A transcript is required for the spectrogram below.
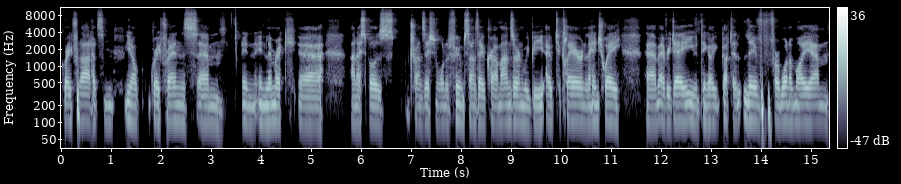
great for that. Had some you know great friends um, in in Limerick, uh, and I suppose transition one of whom stands out Carmanzer and we'd be out to Clare and Lahinch Way um, every day even think I got to live for one of my um,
